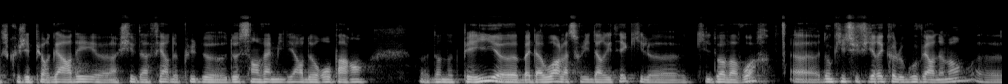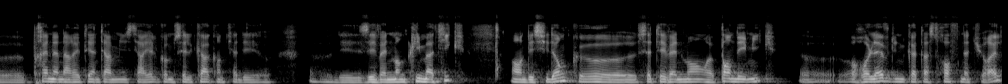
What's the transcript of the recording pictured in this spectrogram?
ce que j'ai pu regarder, un chiffre d'affaires de plus de 220 milliards d'euros par an dans notre pays, bah, d'avoir la solidarité qu'ils doivent avoir. donc il suffirait que le gouvernement prenne un arrêté interministériel, comme c'est le cas quand il y a des, des événements climatiques, en décidant que cet événement pandémique euh, relève d'une catastrophe naturelle.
